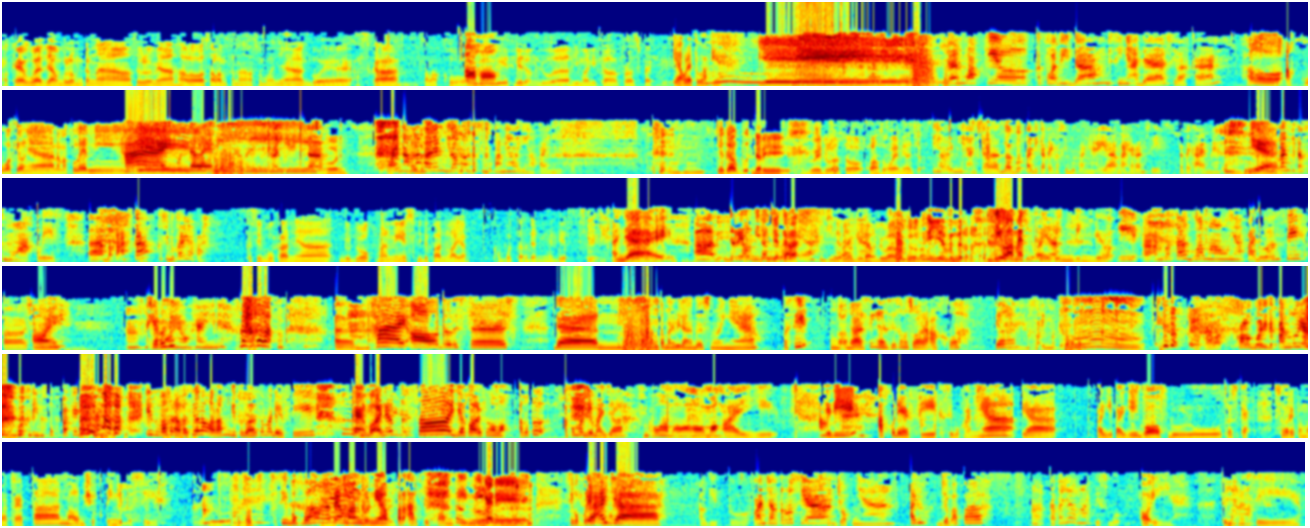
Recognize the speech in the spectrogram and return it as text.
Oke, buat yang belum kenal, sebelumnya halo, salam kenal semuanya. Gue Aska, selaku. Kabit Bidang 2 Himanika Prospektif. Yang udah tua ya. Yeay. Dan wakil ketua bidang di sini ada, silahkan. Halo, aku wakilnya, nama aku Leni. Hai Yeay. Bunda Leni. Lagi Bun. selain nama kalian bilang kesibukannya lagi ngapain gitu. Mhm. Ngegabut. Dari gue dulu atau langsung Leni aja? Iya Leni eh, gabut tadi katanya kesibukannya. Ya nggak heran sih ppkm ya. Iya. Bukan kita semua, please. Eh, Bapak Aska kesibukannya apa? Kesibukannya duduk manis di depan layar komputer dan ngedit. Anjay. Ah, drill bidang Kerja dua keras. ya jiwanya. bidang dua betul. Iya bener. Jiwa Jiwanya. trading ding. Yoi, eh, anggota gua mau nyapa duluan sih. Eh, siapa Oi. sih ini? Eh, Siapa yang sih? ohe-ohe ini. Um, hi all the listeners dan teman-teman bidang dua semuanya. Pasti nggak nggak asing nggak sih sama suara aku lah, ya kan? yang so imut itu. Hmm. Nah, kalau kalau gua di depan lu yang gua timpuk pakai gitu. Ih semua kenapa sih orang-orang gitu banget sama Devi Kayak bawaannya kesel aja kalau Devi ngomong Aku tuh, aku mau diem aja Aku gak mau ngomong lagi Jadi aku Devi kesibukannya ya pagi-pagi golf dulu Terus kayak sore pemotretan, malam syuting gitu sih Sibuk banget emang dunia perartisan ini gak deh Sibuk kuliah aja Oh gitu. Lancar terus ya jobnya. Aduh, job apa? Eh, katanya ngartis, Bu. Oh iya. Terima Iya, kasih.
